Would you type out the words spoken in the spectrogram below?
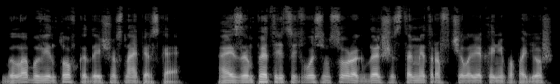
Была бы винтовка, да еще снайперская. А из МП-3840 дальше 100 метров в человека не попадешь.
